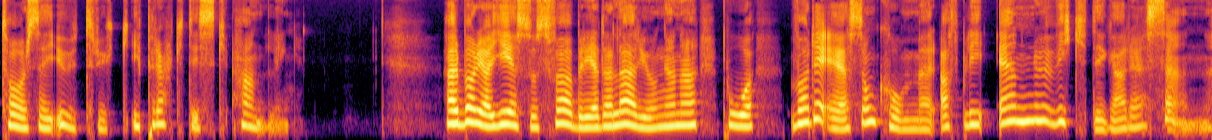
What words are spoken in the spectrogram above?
tar sig uttryck i praktisk handling. Här börjar Jesus förbereda lärjungarna på vad det är som kommer att bli ännu viktigare sen,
